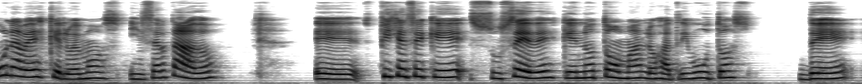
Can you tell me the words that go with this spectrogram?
Una vez que lo hemos insertado, eh, fíjense que sucede que no toma los atributos de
